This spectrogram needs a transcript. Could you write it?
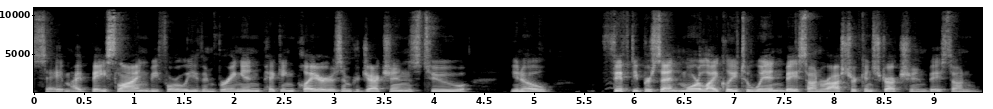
say my baseline before we even bring in picking players and projections to, you know, 50% more likely to win based on roster construction, based on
